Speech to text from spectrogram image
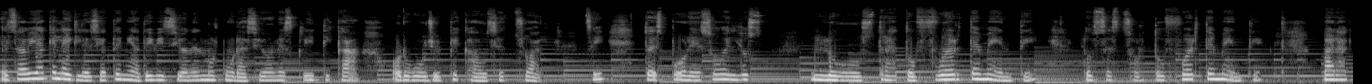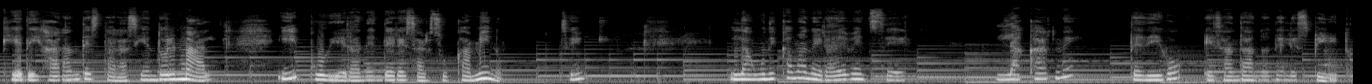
él sabía que la iglesia tenía divisiones, murmuraciones, crítica, orgullo y pecado sexual. ¿sí? Entonces por eso él los los trató fuertemente, los exhortó fuertemente para que dejaran de estar haciendo el mal y pudieran enderezar su camino. ¿sí? La única manera de vencer la carne, te digo, es andando en el espíritu.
